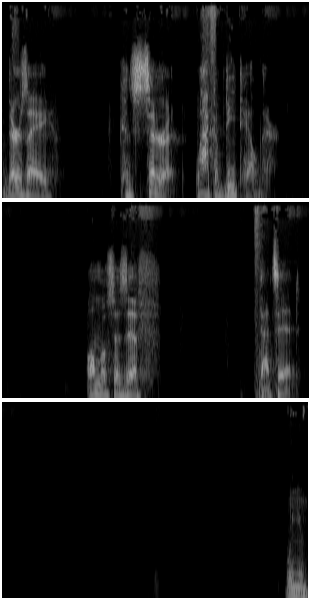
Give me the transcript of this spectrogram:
There's a considerate lack of detail there, almost as if that's it. Will you,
